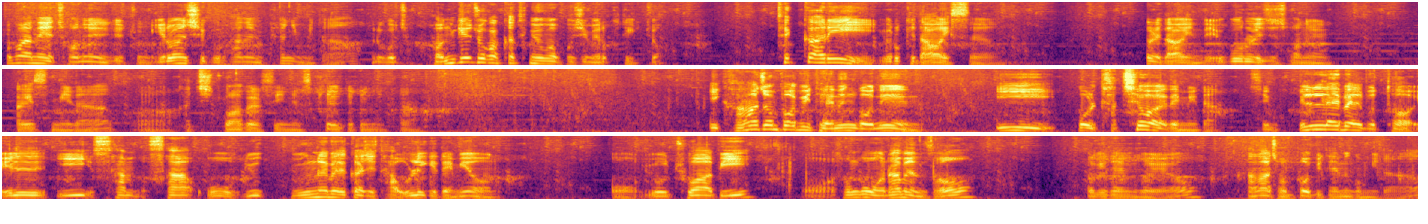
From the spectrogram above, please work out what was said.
초반에 저는 이제 좀 이런 식으로 하는 편입니다. 그리고 저 번개 조각 같은 경우가 보시면 이렇게 돼 있죠. 색깔이 이렇게 나와 있어요. 색깔이 나와 있는데 이거를 이제 저는 가겠습니다. 어, 같이 조합할 수 있는 스킬들이니까. 이 강화 전법이 되는 거는 이걸 다 채워야 됩니다. 지금 1레벨부터 1, 2, 3, 4, 5, 6, 6레벨까지 다 올리게 되면 어, 요 조합이 어, 성공을 하면서 저게 되는 거예요. 강화 전법이 되는 겁니다.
